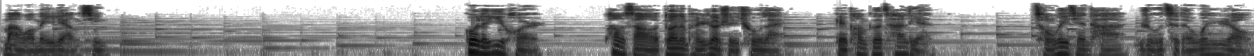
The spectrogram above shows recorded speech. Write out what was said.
骂我没良心。”过了一会儿，胖嫂端了盆热水出来，给胖哥擦脸。从未见他如此的温柔。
